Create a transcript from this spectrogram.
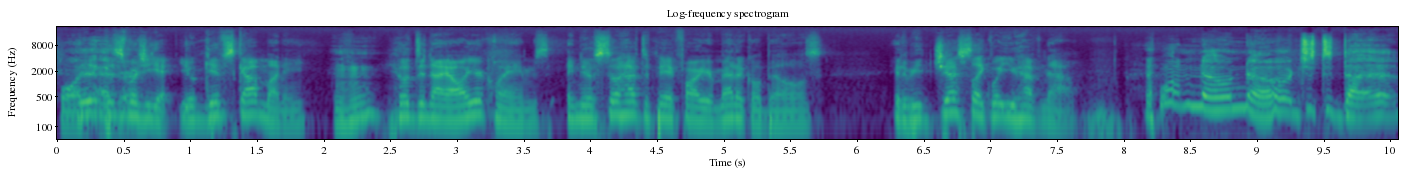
one This, ever. this is what you get. You'll give Scott money. mm-hmm. He'll deny all your claims, and you'll still have to pay for all your medical bills. It'll be just like what you have now. Well, no, no, just a, di-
